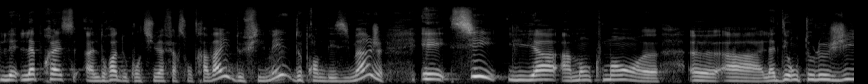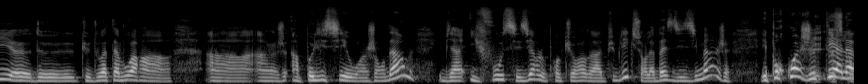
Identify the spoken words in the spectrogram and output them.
la presse a le droit de continuer à faire son travail, de filmer, de prendre des images. Et s'il il y a un manquement à la déontologie de, que doit avoir avoir un, un, policier ou un gendarme, eh bien, il faut saisir le procureur de la République sur la base des images. Et pourquoi jeter à la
